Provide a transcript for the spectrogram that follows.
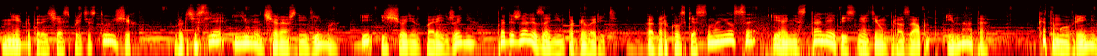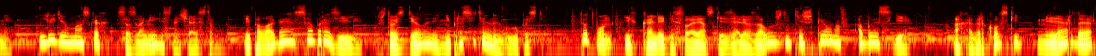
некоторая часть протестующих, в их числе Юлин вчерашний Дима и еще один парень Женя, побежали за ним поговорить. Ходорковский остановился, и они стали объяснять ему про Запад и НАТО. К этому времени люди в масках созвонились с начальством и, полагая, сообразили, что сделали непросительную глупость. Тут вон их коллеги славянские взяли в заложники шпионов АБСЕ, а Ходорковский – миллиардер,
